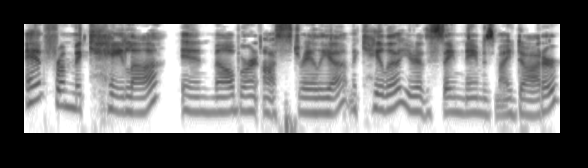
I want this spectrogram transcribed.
And from Michaela in Melbourne, Australia. Michaela, you're the same name as my daughter.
